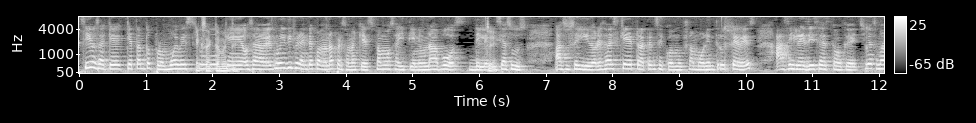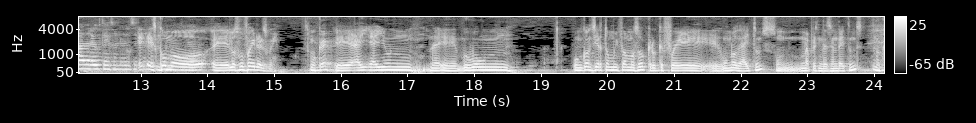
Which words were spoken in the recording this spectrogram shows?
Sí, o sea, ¿qué, qué tanto promueves tú? Exactamente. Que, o sea, es muy diferente cuando una persona que es famosa y tiene una voz de le Sí. dice a sus a sus seguidores, ¿sabes qué? Trátense con mucho amor entre ustedes. Así les dices como que, chinga su madre, ustedes son los Es como eh, los Foo Fighters, güey. Ok. Eh, hay, hay un. eh, hubo un. Un concierto muy famoso, creo que fue uno de iTunes, un- una presentación de iTunes, Ok.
